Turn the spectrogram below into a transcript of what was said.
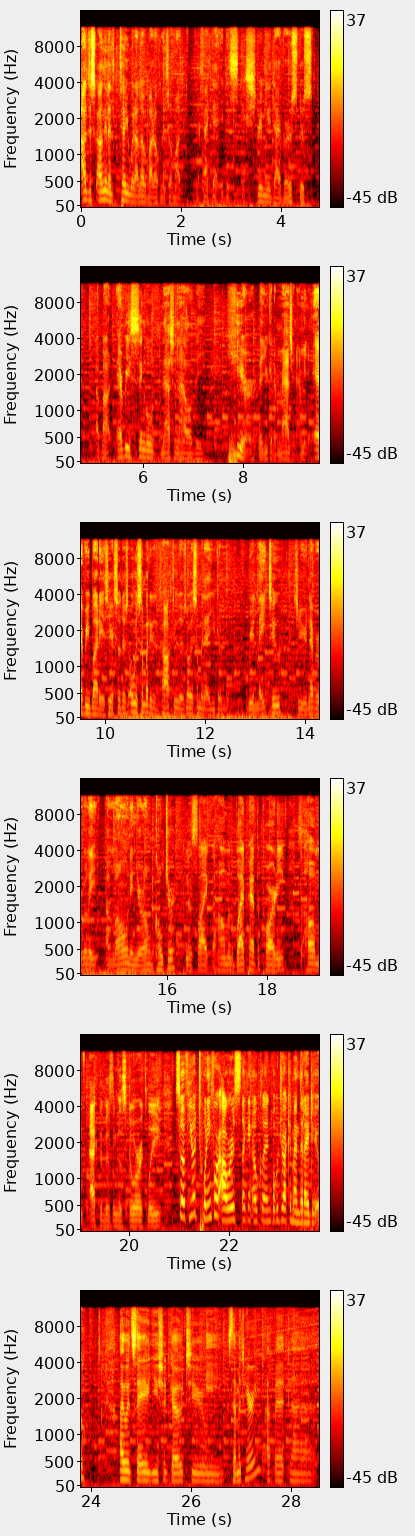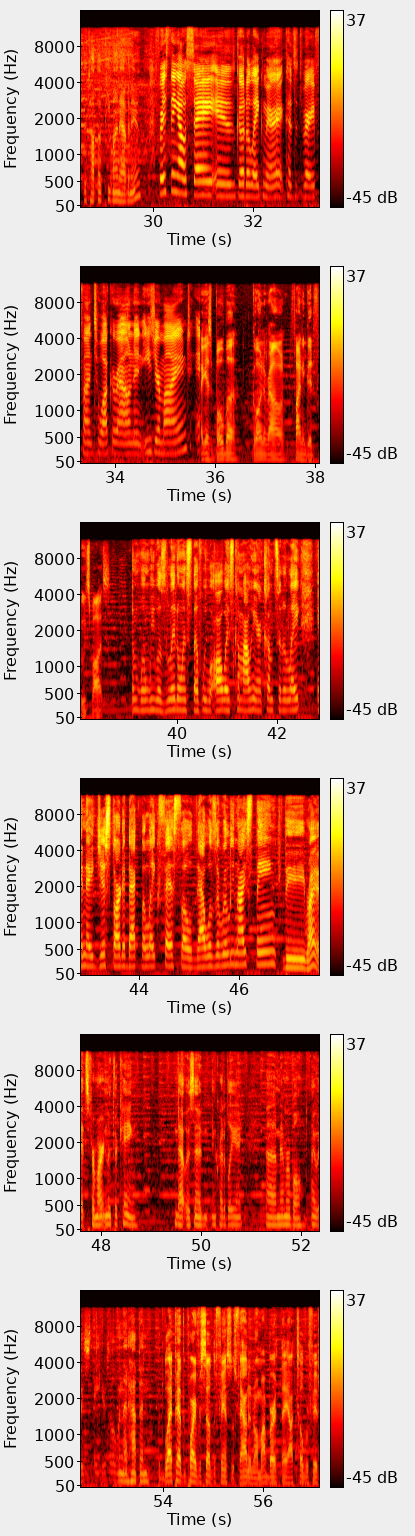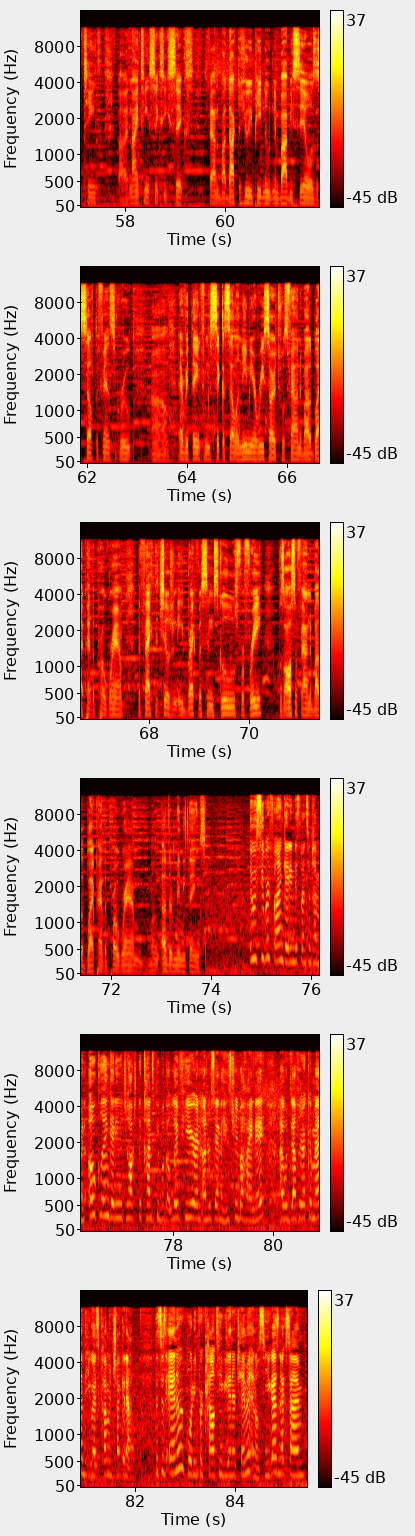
I'll just I'm gonna tell you what I love about Oakland so much. The fact that it is extremely diverse. There's about every single nationality here that you could imagine. I mean, everybody is here. So there's always somebody to talk to. There's always somebody that you can relate to. So you're never really alone in your own culture. And it's like the home of the Black Panther Party. It's the home of activism historically. So if you had 24 hours like in Oakland, what would you recommend that I do? I would say you should go to the cemetery up at uh, the top of Piedmont Avenue. First thing I would say is go to Lake Merritt because it's very fun to walk around and ease your mind. I guess boba, going around finding good food spots. And when we was little and stuff, we would always come out here and come to the lake. And they just started back the Lake Fest, so that was a really nice thing. The riots for Martin Luther King. That was an incredibly uh, memorable. I was eight years old when that happened. The Black Panther Party for Self-Defense was founded on my birthday, October 15th, uh, 1966. It's founded by Dr. Huey P. Newton and Bobby Seale as a self-defense group. Um, everything from the sickle cell anemia research was founded by the Black Panther program. The fact that children eat breakfast in schools for free was also founded by the Black Panther program, among other many things. It was super fun getting to spend some time in Oakland, getting to talk to the kinds of people that live here and understand the history behind it. I would definitely recommend that you guys come and check it out. This is Anna reporting for Cal TV Entertainment, and I'll see you guys next time.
